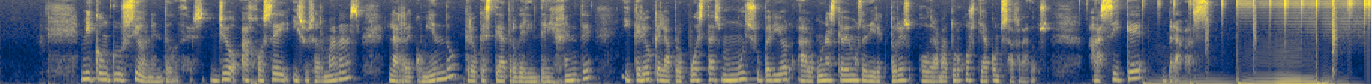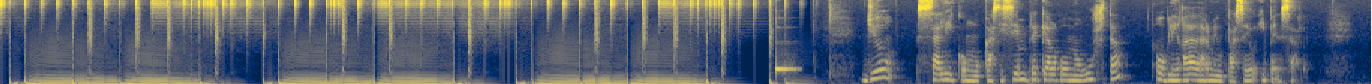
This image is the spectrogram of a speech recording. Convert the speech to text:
Mi conclusión, entonces, yo a José y sus hermanas las recomiendo, creo que es teatro del inteligente y creo que la propuesta es muy superior a algunas que vemos de directores o dramaturgos ya consagrados. Así que, bravas. Yo salí como casi siempre que algo me gusta, obligada a darme un paseo y pensar.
